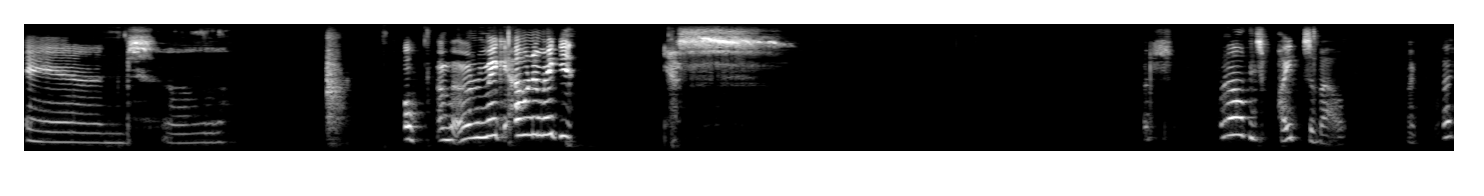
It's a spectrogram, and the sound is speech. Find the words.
And, uh. Oh, I'm, I'm gonna make it. I'm gonna make it. Yes. What are all these pipes about? Like, what?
